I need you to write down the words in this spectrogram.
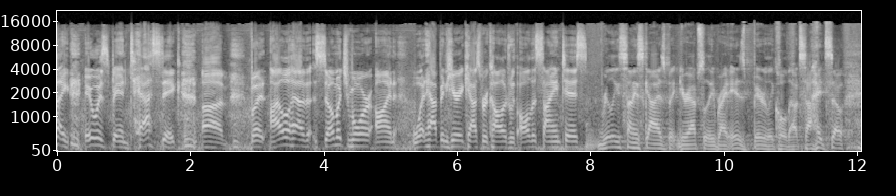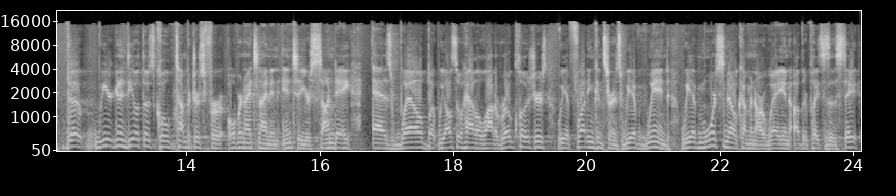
like it was fantastic. Um, but I will have so much more on what happened here at Casper College with all the scientists. Really sunny skies, but you're absolutely right. It is barely cold outside. So the, we are going to deal with with those cold temperatures for overnight tonight and into your Sunday as well. But we also have a lot of road closures. We have flooding concerns. We have wind. We have more snow coming our way in other places of the state.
